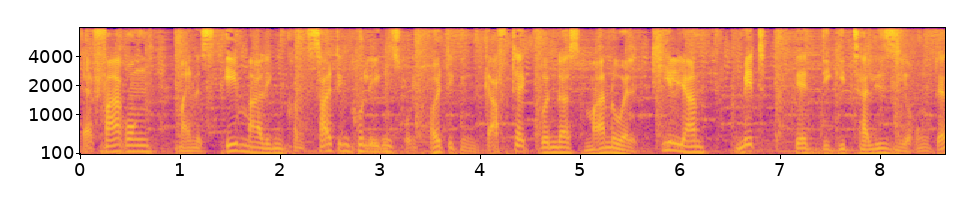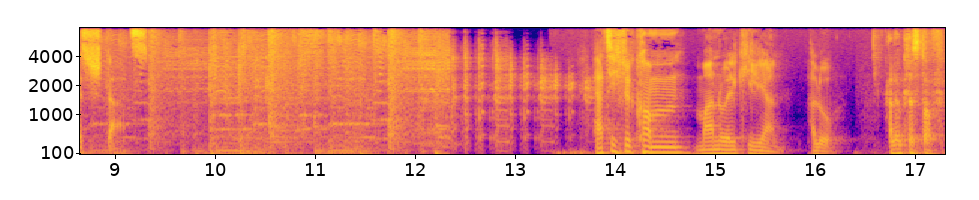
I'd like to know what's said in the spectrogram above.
Erfahrungen meines ehemaligen Consulting-Kollegen und heutigen GovTech-Gründers Manuel Kilian mit der Digitalisierung des Staats. Herzlich willkommen, Manuel Kilian. Hallo. Hallo Christoph,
